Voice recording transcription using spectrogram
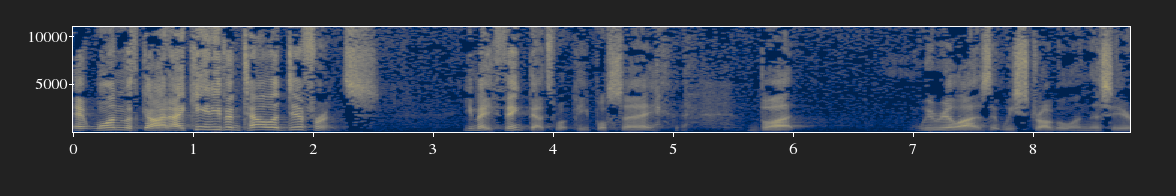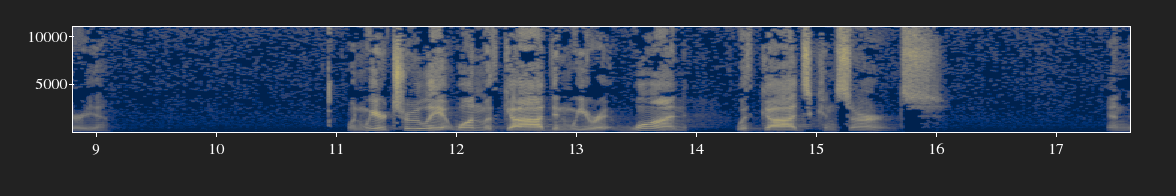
at one with God. I can't even tell a difference. You may think that's what people say, but we realize that we struggle in this area. When we are truly at one with God, then we are at one with God's concerns and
